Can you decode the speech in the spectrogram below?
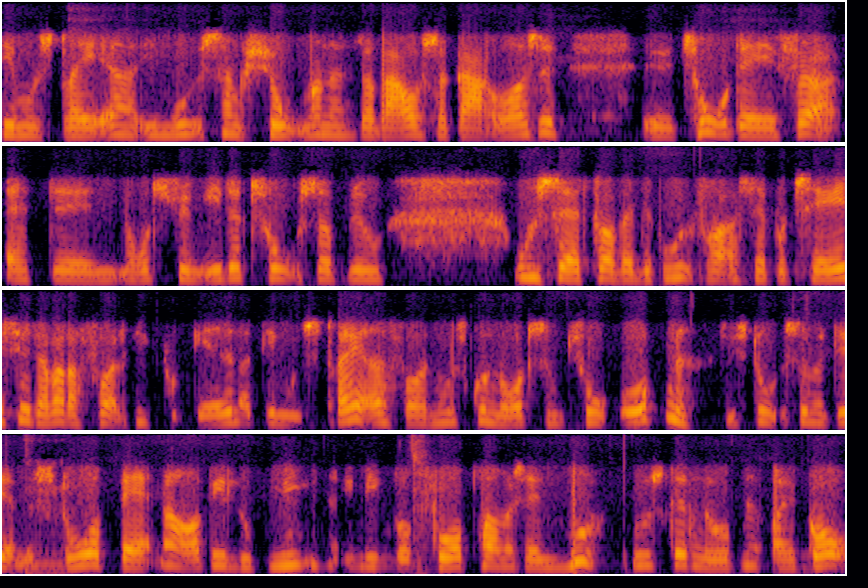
demonstrere imod sanktionerne. Der var jo sågar også øh, to dage før, at øh, Nord Stream 1 og 2 så blev udsat for, hvad det ud fra sabotage. Der var der folk, der gik på gaden og demonstrerede for, at nu skulle Nord Stream 2 åbne. De stod simpelthen der med store banner oppe i Lubmin, i Mecklenburg-Vorpommern og sagde, nu, nu skal den åbne. Og i går,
